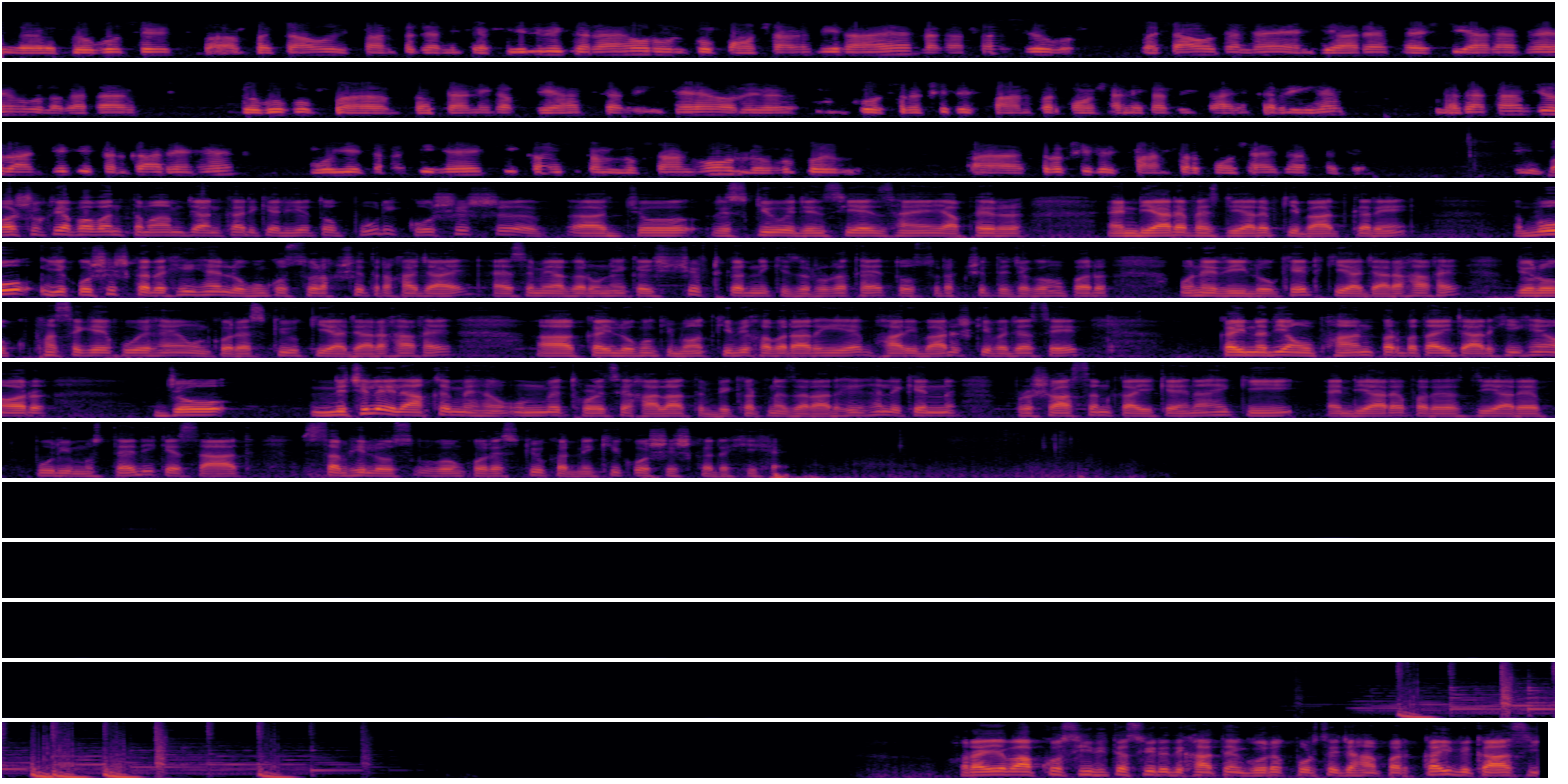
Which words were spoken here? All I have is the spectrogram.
लोगों से बचाव स्थान पर जाने की अपील भी कर है और उनको पहुँचा भी रहा है। लगातार जो बचाव दल है, एनडीआरएफ, एसडीआरएफ है, वो लगातार लोगों को बचाने का प्रयास कर रही है और उनको सुरक्षित स्थान पर पहुँचाने का भी कार्य कर रही है। लगातार जो राज्य की सरकारें हैं, वो ये चाहती है कि कम से कम नुकसान हो, लोगों को सुरक्षित स्थान पर पहुँचाया जा सके। बहुत शुक्रिया पवन, तमाम जानकारी के लिए। तो पूरी कोशिश जो रेस्क्यू एजेंसीज हैं या फिर एनडीआरएफ, एसडीआरएफ की बात करें वो ये कोशिश कर रही हैं लोगों को सुरक्षित रखा जाए। ऐसे में अगर उन्हें कहीं शिफ्ट करने की ज़रूरत है तो सुरक्षित जगहों पर उन्हें रिलोकेट किया जा रहा है। जो लोग फंसे गए हुए हैं उनको रेस्क्यू किया जा रहा है। आ, कई लोगों की मौत की भी खबर आ रही है। भारी बारिश की वजह से कई नदियाँ उफान पर बताई जा रही हैं और जो निचले इलाके में हैं उनमें थोड़े से हालात विकट नज़र आ रहे हैं। लेकिन प्रशासन का ये कहना है कि एनडीआरएफ और एसडीआरएफ पूरी मुस्तैदी के साथ सभी लोगों को रेस्क्यू करने की कोशिश कर रही है। और आइए अब आपको सीधी तस्वीरें दिखाते हैं गोरखपुर से जहाँ पर कई विकास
